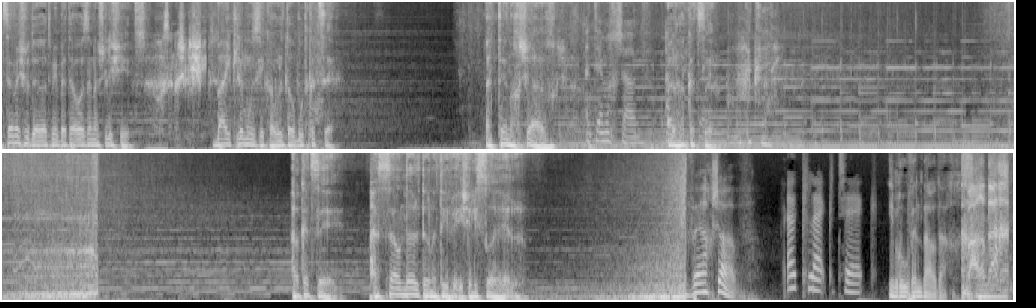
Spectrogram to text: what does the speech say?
קצה משודרת מבית האוזן השלישית. בית למוזיקה ולתרבות קצה. אתם עכשיו. אתם עכשיו. על הקצה. הקצה. הקצה, הסאונד האלטרנטיבי של ישראל. ועכשיו. אקלקטיק. עם ראובן ברדך. ברדך?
